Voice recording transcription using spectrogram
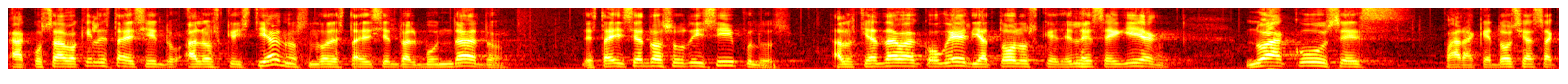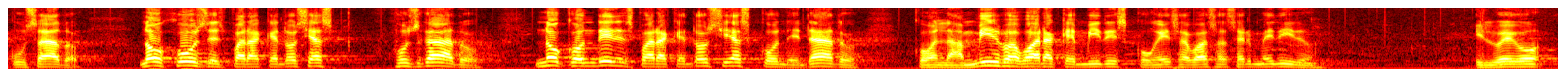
acusado. ¿A quién le está diciendo? A los cristianos, no le está diciendo al mundano. Le está diciendo a sus discípulos, a los que andaban con él y a todos los que le seguían. No acuses para que no seas acusado. No juzgues para que no seas juzgado. No condenes para que no seas condenado. Con la misma vara que mires, con esa vas a ser medido. Y luego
